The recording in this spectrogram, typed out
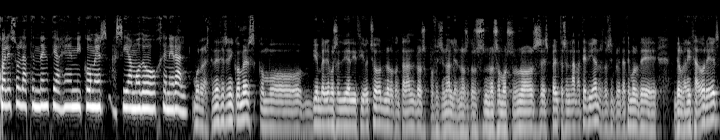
¿Cuáles son las tendencias en e-commerce así a modo general? Bueno, las tendencias en e-commerce, como bien veremos el día 18, no lo contarán los profesionales. Nosotros no somos unos expertos en la materia, nosotros simplemente hacemos de, de organizadores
